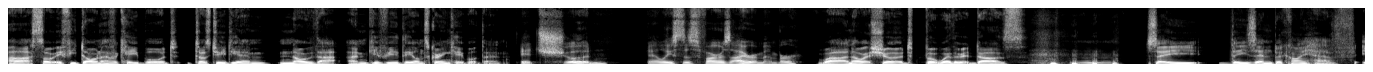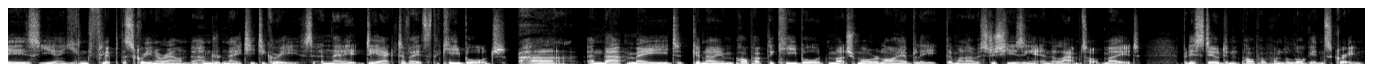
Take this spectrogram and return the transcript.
Ah, so if you don't have a keyboard, does GDM know that and give you the on screen keyboard then? It should, at least as far as I remember. Well, I know it should, but whether it does. mm. So the ZenBook I have is, you know, you can flip the screen around 180 degrees and then it deactivates the keyboard. Ah. And that made GNOME pop up the keyboard much more reliably than when I was just using it in the laptop mode. But it still didn't pop up on the login screen.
